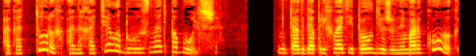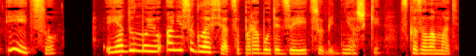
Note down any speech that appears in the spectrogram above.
о которых она хотела бы узнать побольше. «Тогда прихвати полдюжины морковок и яйцо. Я думаю, они согласятся поработать за яйцо, бедняжки», — сказала мать.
